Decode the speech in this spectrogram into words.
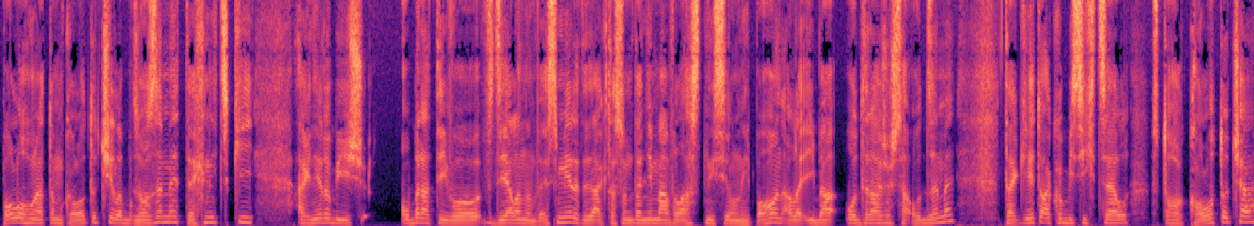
polohu na tom kolotoči, lebo zo Zeme technicky, ak nerobíš obraty vo vzdialenom vesmíre, teda ak tá sonda nemá vlastný silný pohon, ale iba odrážaš sa od Zeme, tak je to ako by si chcel z toho kolotoča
